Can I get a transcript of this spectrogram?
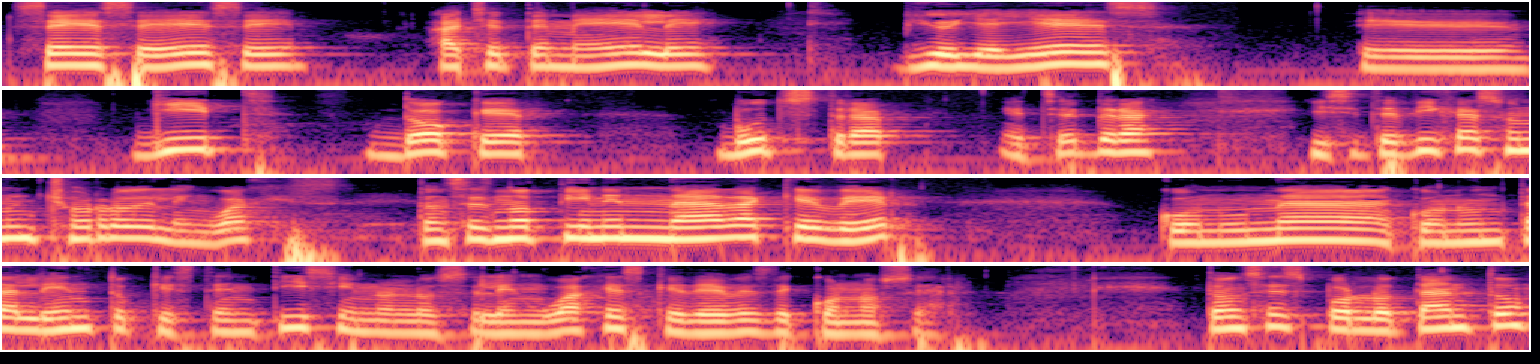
CSS, HTML, Vue.js, eh, Git, Docker, Bootstrap, etc. Y si te fijas son un chorro de lenguajes. Entonces no tienen nada que ver con, una, con un talento que esté en ti, sino en los lenguajes que debes de conocer. Entonces, por lo tanto,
